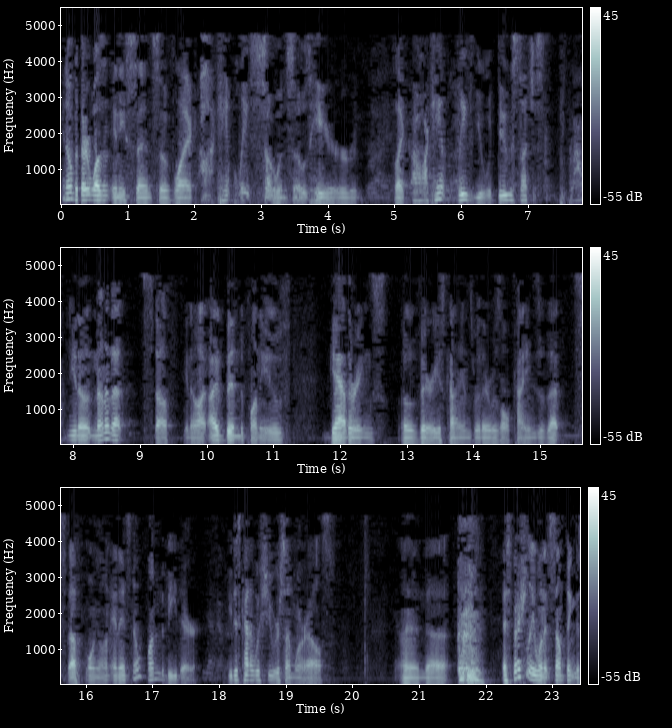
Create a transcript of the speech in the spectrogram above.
you know, but there wasn't any sense of like, oh, I can't believe so and so's here, and like, oh, I can't believe you would do such a, you know, none of that stuff. You know, I, I've been to plenty of gatherings of various kinds where there was all kinds of that stuff going on, and it's no fun to be there. You just kind of wish you were somewhere else. And uh, especially when it's something to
